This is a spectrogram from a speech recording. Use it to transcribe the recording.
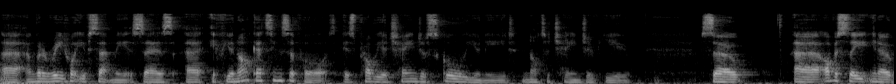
uh, I'm going to read what you've sent me. It says, uh, if you're not getting support, it's probably a change of school you need, not a change of you. So, obviously, you know,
